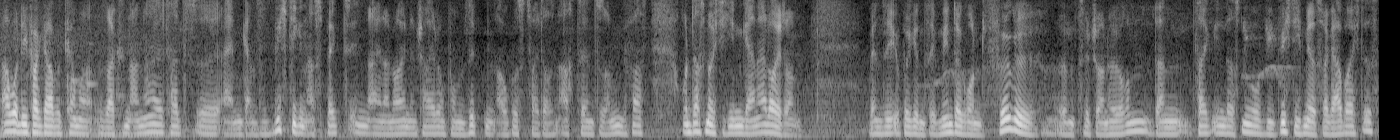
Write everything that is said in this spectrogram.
Aber die Vergabekammer Sachsen-Anhalt hat äh, einen ganz wichtigen Aspekt in einer neuen Entscheidung vom 7. August 2018 zusammengefasst. Und das möchte ich Ihnen gerne erläutern. Wenn Sie übrigens im Hintergrund Vögel äh, zwitschern hören, dann zeigt Ihnen das nur, wie wichtig mir das Vergaberecht ist.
